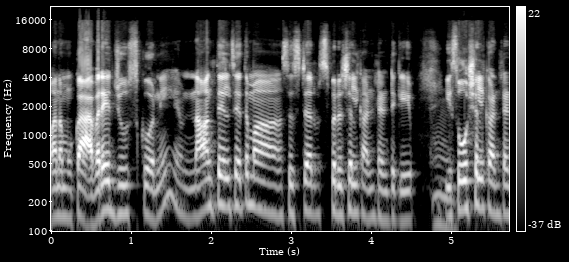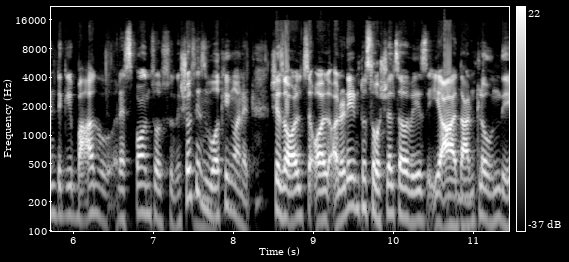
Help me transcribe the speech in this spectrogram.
మనం ఒక యావరేజ్ చూసుకొని నాకు తెలిసి అయితే మా సిస్టర్ స్పిరిచువల్ కంటెంట్కి ఈ సోషల్ కంటెంట్కి బాగా రెస్పాన్స్ వస్తుంది. She's is working on it she's also already into social service దాంట్లో ఉంది.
